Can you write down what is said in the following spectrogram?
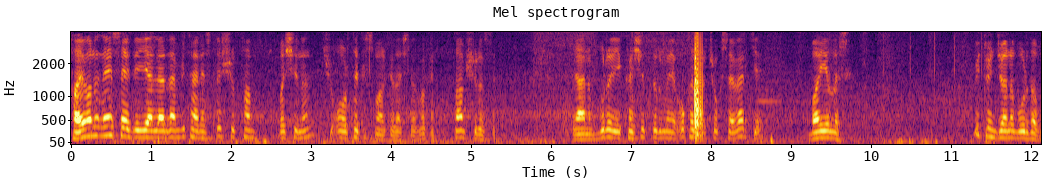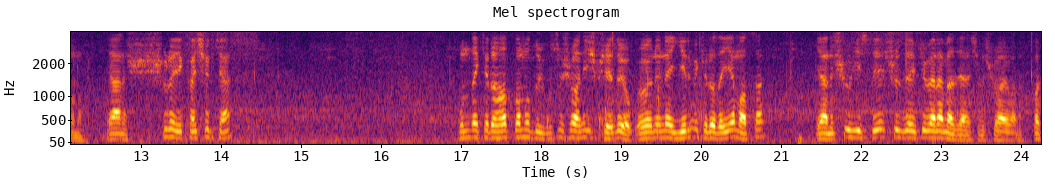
Hayvanın en sevdiği yerlerden bir tanesi de şu tam başının şu orta kısmı arkadaşlar. Bakın tam şurası. Yani burayı kaşıttırmayı o kadar çok sever ki bayılır. Bütün canı burada bunun. Yani şurayı kaşırken bundaki rahatlama duygusu şu an hiçbir şeyde yok. Önüne 20 kilo da yem alsan yani şu hissi, şu zevki veremez yani şimdi şu hayvana. Bak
